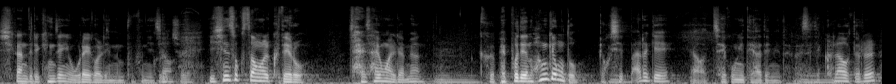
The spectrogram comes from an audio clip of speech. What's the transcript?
시간들이 굉장히 오래 걸리는 부분이죠. 그렇죠. 이 신속성을 그대로 잘 사용하려면 음. 그 배포된 환경도 역시 빠르게 어, 제공이 돼야 됩니다. 그래서 이제 음. 클라우드를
